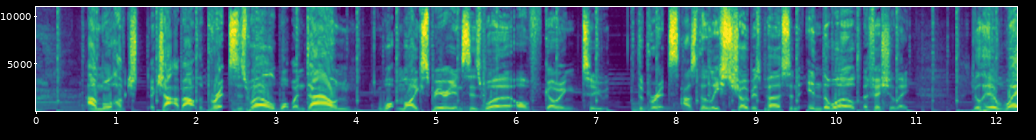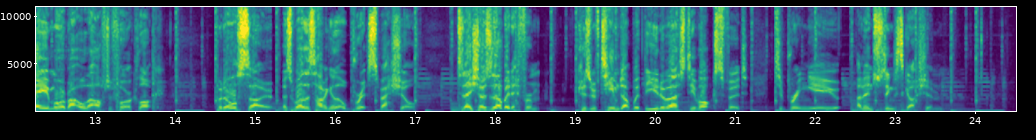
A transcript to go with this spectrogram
and we'll have a chat about the Brits as well, what went down, what my experiences were of going to the Brits as the least showbiz person in the world officially. You'll hear way more about all that after 4 o'clock. But also, as well as having a little Brit special, today's show is a little bit different because we've teamed up with the University of Oxford to bring you an interesting discussion.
